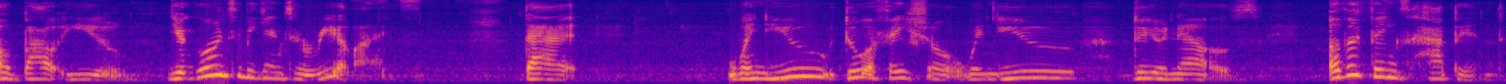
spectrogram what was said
about you, you're going to begin to realize that when you do a facial, when you do your nails, other things happened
